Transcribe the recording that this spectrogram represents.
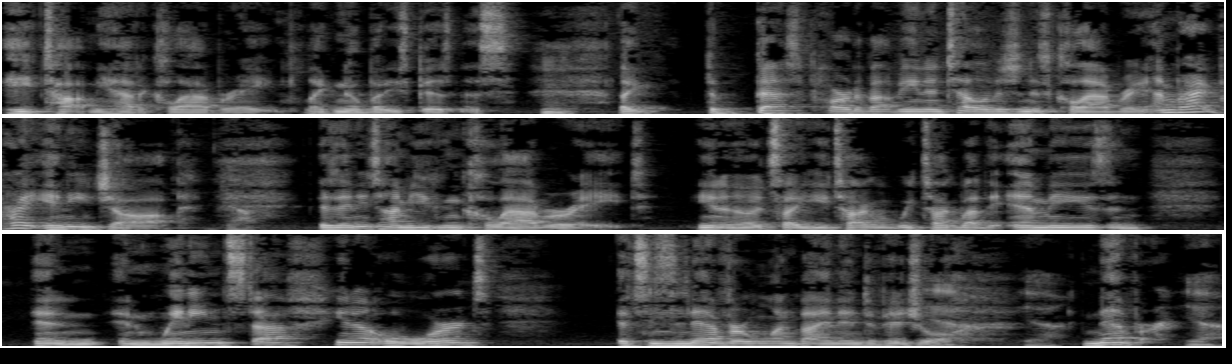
he taught me how to collaborate like nobody's business. Like the best part about being in television is collaborating. I'm probably, probably any job Yeah. is anytime you can collaborate. You know, it's like you talk we talk about the Emmys and and and winning stuff. You know, awards. It's never won by an individual. Yeah. Yeah. Never. Yeah.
